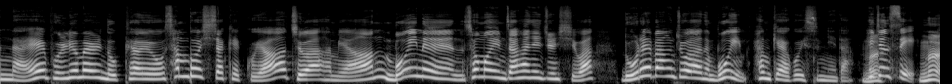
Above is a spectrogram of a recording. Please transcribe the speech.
한 나의 볼륨을 높여요 3부 시작했고요. 좋아하면 모이는 소모임장 한희준 씨와 노래방 좋아하는 모임 함께하고 있습니다. 네. 희준 씨, 네.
